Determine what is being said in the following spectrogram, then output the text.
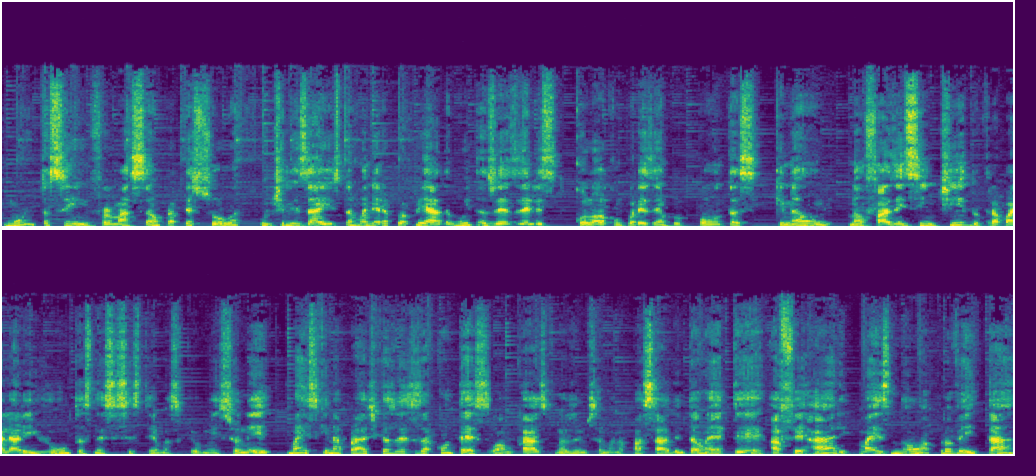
muito assim, informação para a pessoa utilizar isso da maneira apropriada. Muitas vezes eles colocam, por exemplo, pontas que não, não fazem sentido trabalharem juntas nesses sistemas que eu mencionei, mas que na prática às vezes acontece. Há um caso que nós vimos semana passada. Então é ter a Ferrari, mas não aproveitar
